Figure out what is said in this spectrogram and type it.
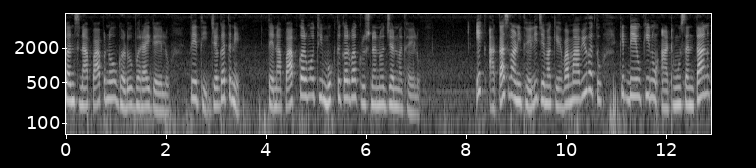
કંસના પાપનો ઘડો ભરાઈ ગયેલો. તેથી જગતને તેના પાપ કર્મોથી મુક્ત કરવા કૃષ્ણનો જન્મ થયેલો. એક આકાશવાણી થયેલી જેમાં કહેવામાં આવ્યું હતું કે દેવકીનું આઠમું સંતાન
